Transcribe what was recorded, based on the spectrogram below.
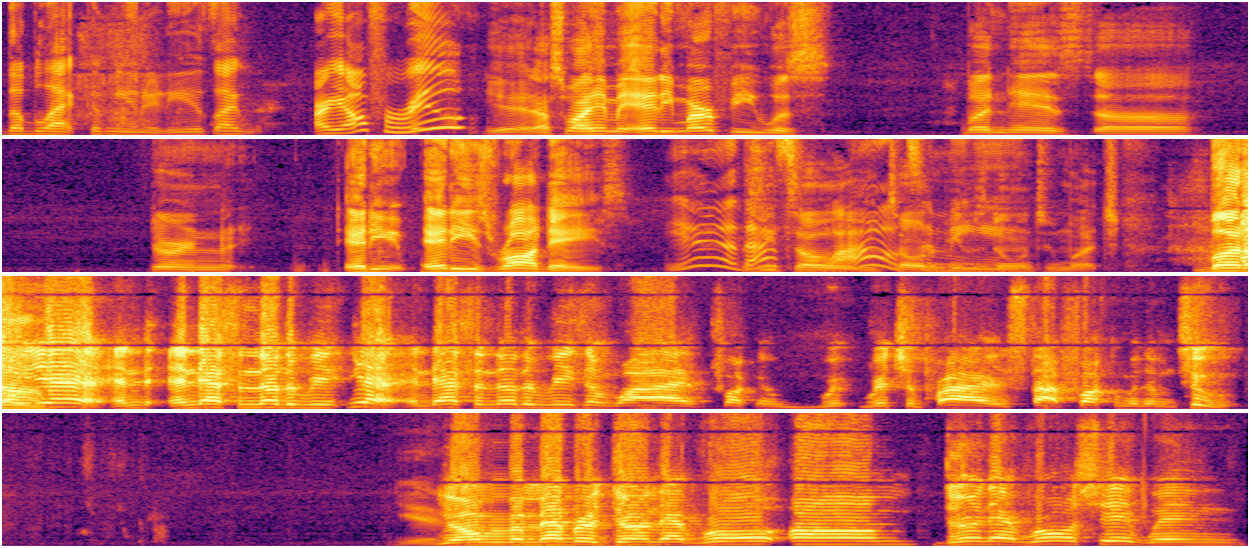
the black community. It's like, are y'all for real? Yeah, that's why him and Eddie Murphy was button heads uh, during Eddie Eddie's Raw days. Yeah, that's he told wild he told to him me. he was doing too much. But Oh um, yeah, and and that's another reason. Yeah, and that's another reason why fucking R- Richard Pryor stopped fucking with him too. Yeah. You don't remember during that raw um during that raw shit when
